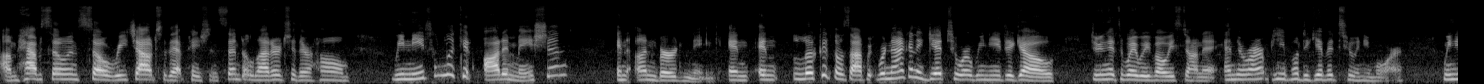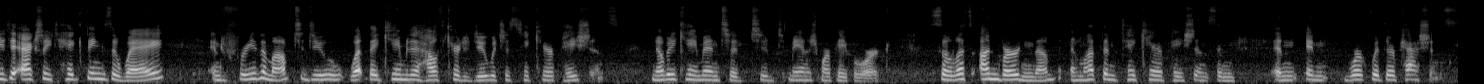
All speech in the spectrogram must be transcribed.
um, have so and so reach out to that patient, send a letter to their home. We need to look at automation and unburdening and and look at those op- we're not going to get to where we need to go doing it the way we've always done it. And there aren't people to give it to anymore. We need to actually take things away and free them up to do what they came into healthcare to do, which is take care of patients. Nobody came in to, to, to manage more paperwork. So let's unburden them and let them take care of patients and, and, and work with their passions.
